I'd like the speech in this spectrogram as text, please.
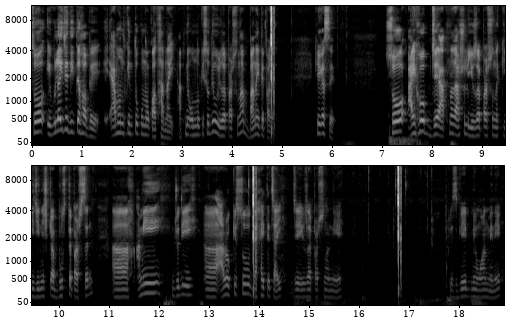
সো এগুলাই যে দিতে হবে, এমন কিন্তু কোনো কথা নাই। আপনি অন্য কিছু দিয়েও ইউজার পার্সোনা বানাইতে পারেন। ঠিক আছে? সো আই হোপ যে আপনারা আসলে ইউজার পার্সোনা কি জিনিসটা বুঝতে পারছেন। আমি যদি আরও কিছু দেখাইতে চাই যে ইউজার পার্সোনাল নিয়ে please give me one minute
